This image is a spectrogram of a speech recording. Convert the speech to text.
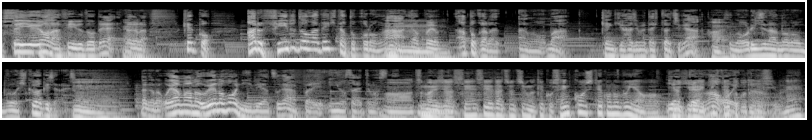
っていうようなフィールドでだから結構あるフィールドができたところがうん。やっぱり後からあのまあ研究始めた人たちがはい。そのオリジナルの論文を引くわけじゃないですか。えだからお山の上の方にいるやつがやっぱり引用されてますね。あーつまりじゃあ先生たちのチームが結構先行してこの分野を切り開いてきたってことですよね。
